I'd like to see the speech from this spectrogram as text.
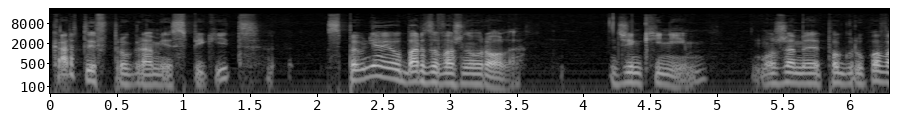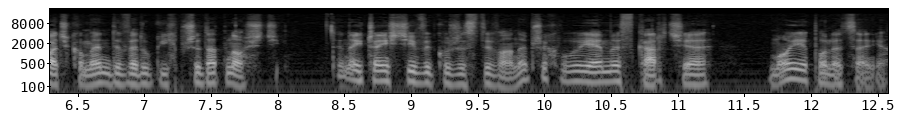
Karty w programie Speakit spełniają bardzo ważną rolę. Dzięki nim możemy pogrupować komendy według ich przydatności. Te najczęściej wykorzystywane przechowujemy w karcie Moje polecenia.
